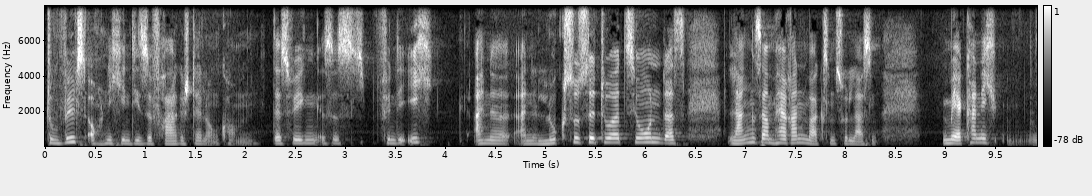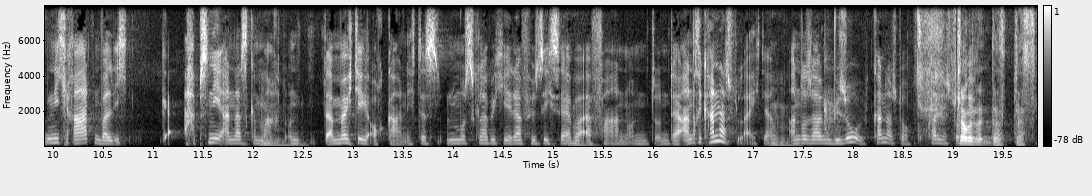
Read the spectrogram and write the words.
du willst auch nicht in diese Fragestellung kommen. Deswegen ist es, finde ich, eine, eine Luxussituation, das langsam heranwachsen zu lassen. Mehr kann ich nicht raten, weil ich habe es nie anders gemacht. Mhm. Und da möchte ich auch gar nicht. Das muss, glaube ich, jeder für sich selber mhm. erfahren. Und, und der andere kann das vielleicht. Ja? Mhm. Andere sagen, wieso? Ich kann das doch. Kann das ich doch glaube, das, das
